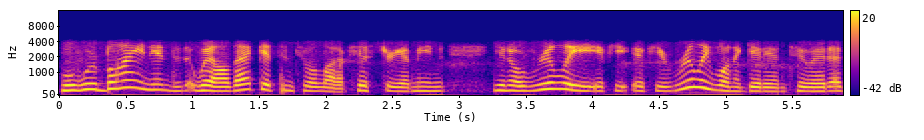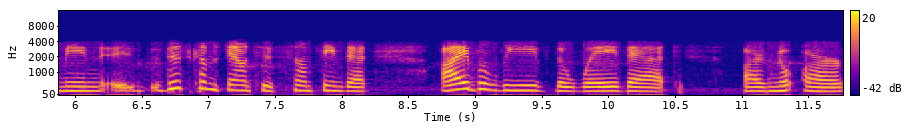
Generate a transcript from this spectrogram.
Well, we're buying into the, well, that gets into a lot of history. I mean, you know, really, if you if you really want to get into it, I mean, this comes down to something that I believe the way that our our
